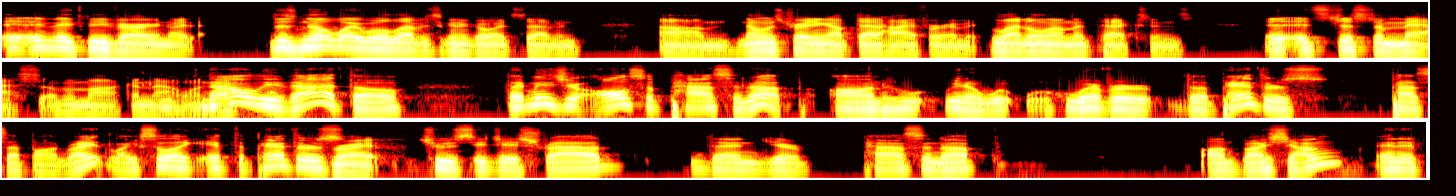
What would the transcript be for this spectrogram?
it, it, makes me very annoyed. There's no way Will Levis is going to go at seven. Um, no one's trading up that high for him, let alone the Texans. It, it's just a mess of a mock on that one. Not like, only that, though, that means you're also passing up on who you know wh- whoever the Panthers pass up on, right? Like so, like if the Panthers right. choose C.J. Stroud, then you're passing up on Bryce Young, and if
